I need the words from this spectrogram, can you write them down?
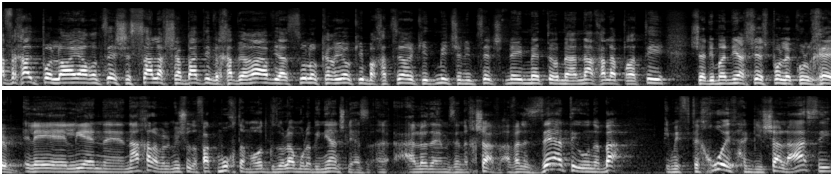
אף אחד פה לא היה רוצה שסאלח שבתי וחבריו יעשו לו קריוקי בחצר הקדמית שנמצאת שני מטר מהנחל הפרטי, שאני מניח שיש פה לכולכם. לי אין אה, נחל, אבל מישהו דפק מוכתה מאוד גדולה מול הבניין שלי, אז אה, אני לא יודע אם זה נחשב. אבל זה הטיעון הבא. אם יפתחו את הגישה לאסי,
